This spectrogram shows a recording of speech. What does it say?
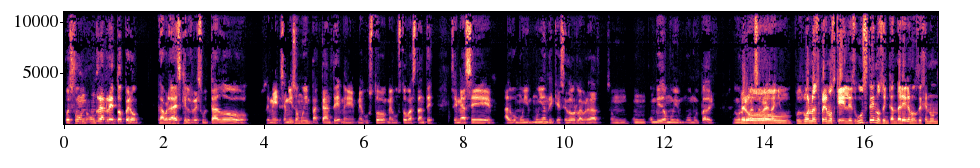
pues fue un, un, gran reto, pero la verdad es que el resultado se me, se me hizo muy impactante, me, me, gustó, me gustó bastante, se me hace algo muy, muy enriquecedor, la verdad, o sea, un, un, un video muy, muy, muy padre. Muy bueno Pero, pues bueno, esperemos que les guste, nos encantaría que nos dejen un,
